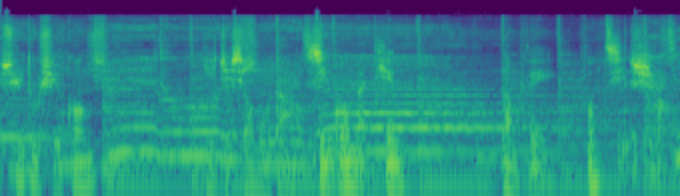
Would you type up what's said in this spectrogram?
虚度时光，一直消磨到星光满天，浪费风起的时候。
